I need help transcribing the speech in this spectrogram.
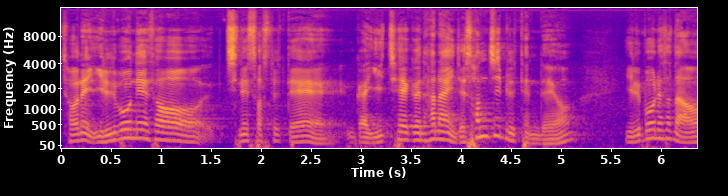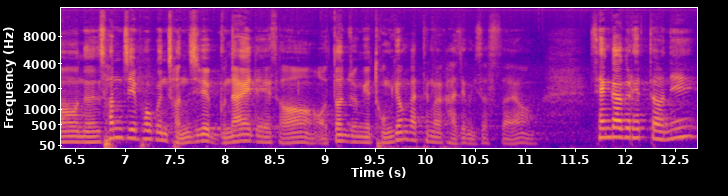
전에 일본에서 지냈었을 때, 그러니까 이 책은 하나 이제 선집일 텐데요. 일본에서 나오는 선집 혹은 전집의 문화에 대해서 어떤 종류의 동경 같은 걸 가지고 있었어요. 생각을 했더니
